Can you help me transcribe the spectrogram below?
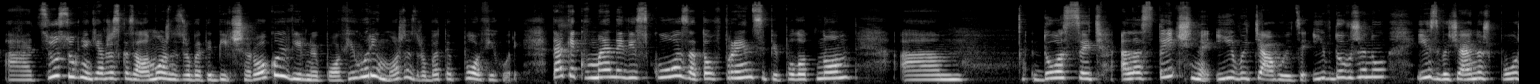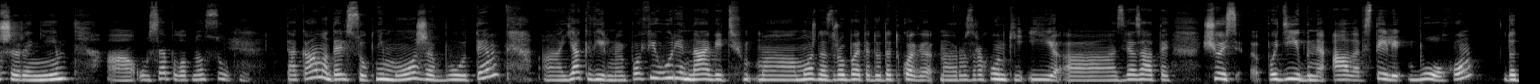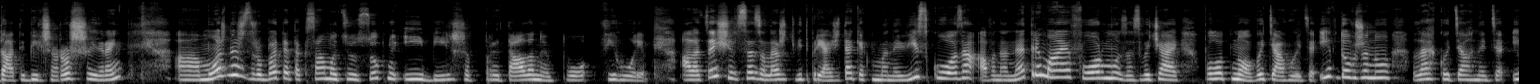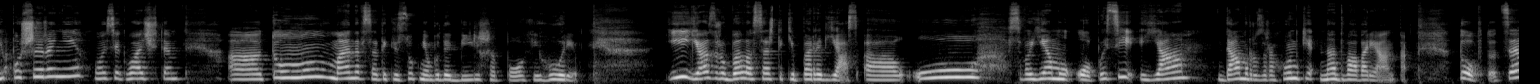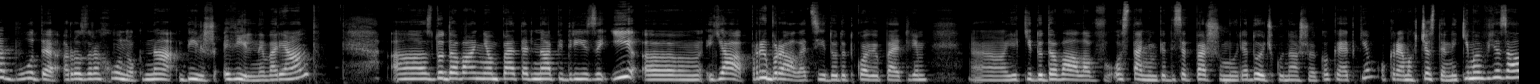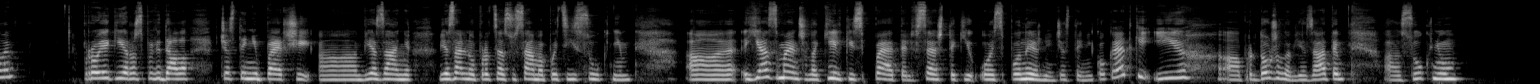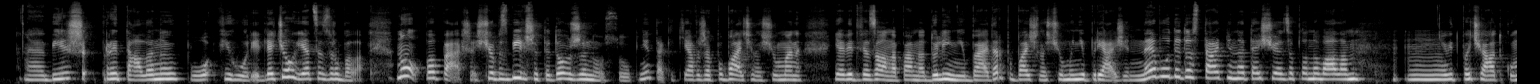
А Цю сукню, як я вже сказала, можна зробити більш широкою, вільною по фігурі, можна зробити по фігурі. Так як в мене віскоза, то в принципі полотно. А, Досить еластичне і витягується і в довжину, і, звичайно ж, по ширині а, усе полотно сукні. Така модель сукні може бути як вільною по фігурі, навіть можна зробити додаткові розрахунки і зв'язати щось подібне, але в стилі бохо. Додати більше розширень. А, можна ж зробити так само цю сукню і більше приталеною по фігурі. Але це ще все залежить від пряжі. Так як в мене віскоза, а вона не тримає форму, зазвичай полотно витягується і в довжину, легко тягнеться і по ширині, ось як бачите. А, тому в мене все-таки сукня буде більше по фігурі. І я зробила все ж таки перев'яз. У своєму описі я дам розрахунки на два варіанти. Тобто, це буде розрахунок на більш вільний варіант. З додаванням петель на підрізи, і е, я прибрала ці додаткові петлі, е, які додавала в останньому 51-му рядочку нашої кокетки, окремих частин, які ми в'язали про які я розповідала в частині першій в'язання в'язального процесу саме по цій сукні. Я зменшила кількість петель все ж таки ось по нижній частині кокетки і продовжила в'язати сукню. Е, Більш приталеною по фігурі. Для чого я це зробила? Ну, по-перше, щоб збільшити довжину сукні, так як я вже побачила, що в мене я відв'язала, напевно, до лінії бедер, побачила, що мені пряжі не буде достатньо на те, що я запланувала від початку.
